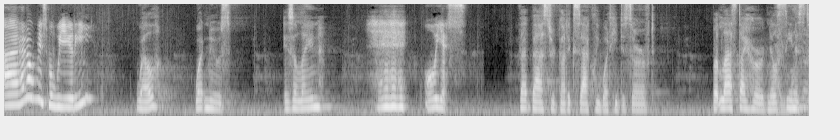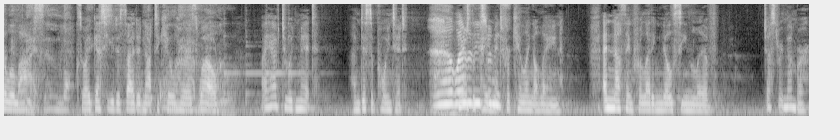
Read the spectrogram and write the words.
Uh, hello, Miss Mawiri. Well, what news? Is Alain? oh, yes. That bastard got exactly what he deserved. But last I heard, Nilsine is still alive. So I guess you decided not to kill her as well. I have to admit, I'm disappointed. Uh, Here's the payment for killing Alain. And nothing for letting Nilsine live. Just remember,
